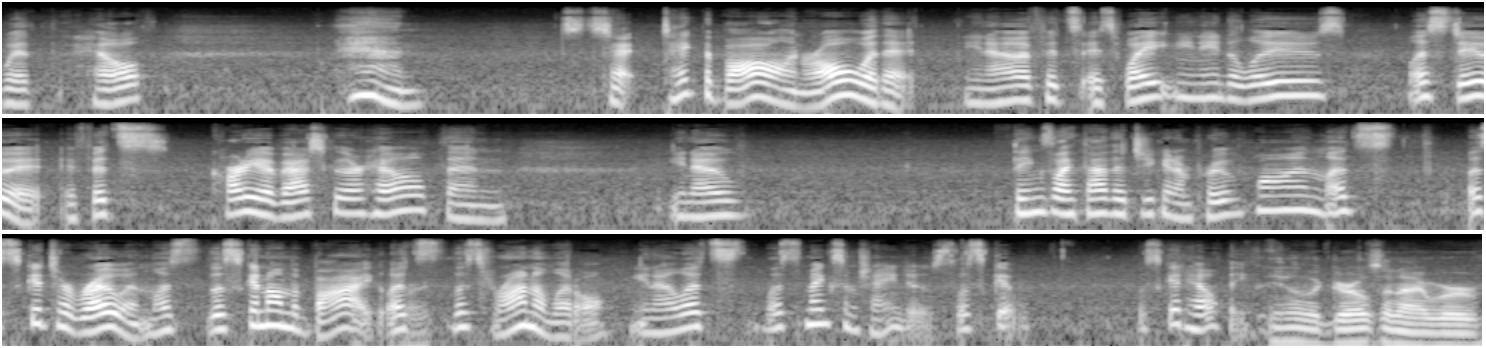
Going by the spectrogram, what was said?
with health man t- take the ball and roll with it. You know if it's it's weight you need to lose let's do it. If it's cardiovascular health and you know things like that that you can improve upon let's let's get to rowing let's let's get on the bike let's Right. let's run a little you know let's let's make some changes let's get let's get healthy You know, the girls and I were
